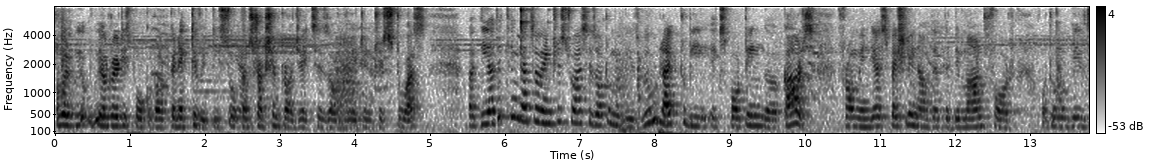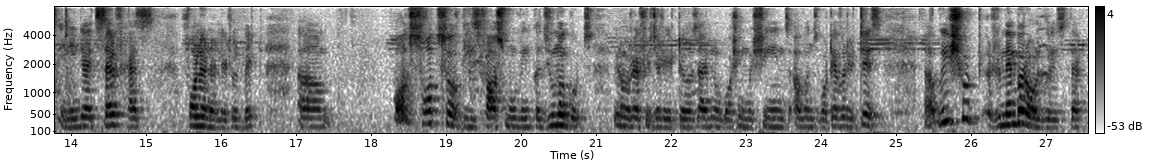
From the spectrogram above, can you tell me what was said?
Well, we, we already spoke about connectivity, so Yeah. construction projects is of great interest to us. Uh, the other thing that's of interest to us is automobiles. We would like to be exporting uh, cars from India, especially now that the demand for automobiles in India itself has fallen a little bit. Um, all sorts of these fast moving consumer goods, you know, refrigerators, I don't know, washing machines, ovens, whatever it is. Uh, we should remember always that,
